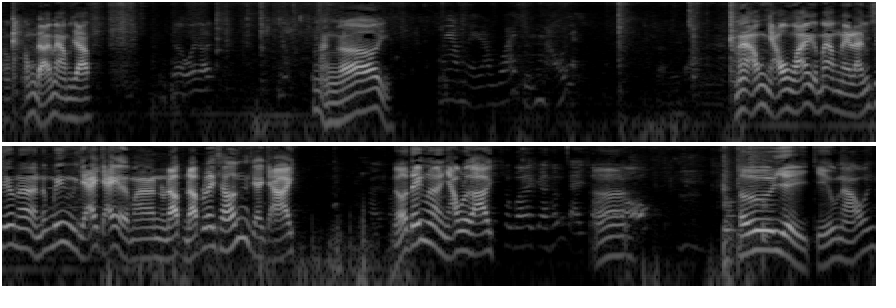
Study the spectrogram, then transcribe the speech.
Không, không đợi mấy ông sao? Thằng ơi. Mấy ông nhậu ngoải rồi mấy ông này làm chút xíu nữa nước miếng giải chảy rồi mà nộp nộp lấy sớn trời trời. Nửa tiếng nữa là nhậu được rồi. À. tư gì chịu nổi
